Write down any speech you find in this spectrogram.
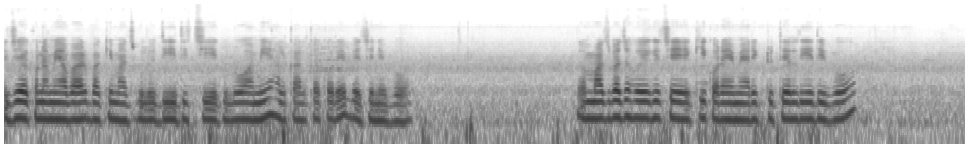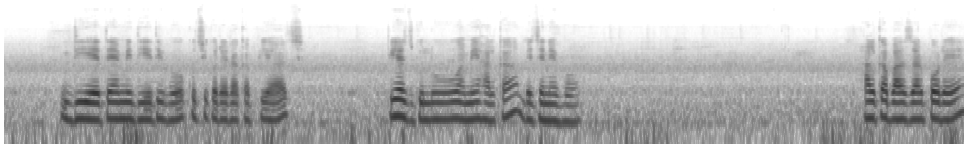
এই যে এখন আমি আবার বাকি মাছগুলো দিয়ে দিচ্ছি, এগুলো আমি হালকা হালকা করে বেজে নেব। মাছ ভাজা হয়ে গেছে, কি করে আমি? আর একটু তেল দিয়ে দিব। দিয়ে এতে আমি দিয়ে দিব কুচি করে রাখা পেঁয়াজ। পেঁয়াজগুলো আমি হালকা বেজে নেব। হালকা ভাজার পরে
